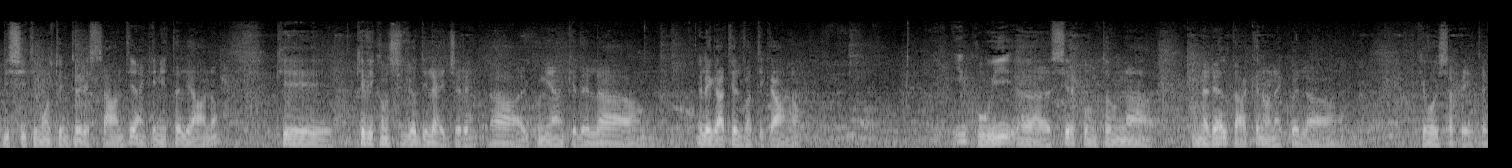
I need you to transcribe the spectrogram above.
di siti molto interessanti, anche in italiano, che, che vi consiglio di leggere, eh, alcuni anche della, legati al Vaticano, in cui eh, si racconta una, una realtà che non è quella che voi sapete.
